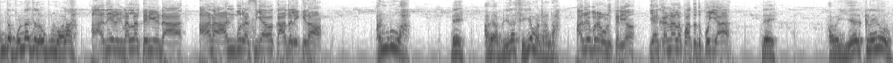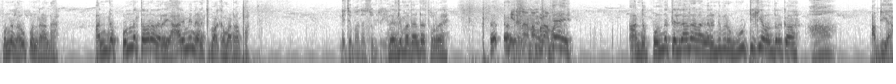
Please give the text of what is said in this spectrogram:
எந்த பொண்ணாச்சும் லவ் பண்ணுவாளா? அது எனக்கு நல்லா தெரியும்டா. ஆனா அன்பு ரசிகாவை காதலிக்கிறான். அன்புவா? டேய் அவன் அப்படியெல்லாம் செய்ய மாட்டான்டா. அது எப்படி உனக்கு தெரியும்? என் கண்ணால பார்த்தது பொய்யா? டேய் அவன் ஏற்கனவே ஒரு பொண்ணை லவ் பண்றான்டா. அந்த பொண்ணை தவிர வேற யாருமே நினைச்சு பார்க்க மாட்டான்ப்பா. நிஜமா தான் சொல்றியா? நிஜமா தான்டா சொல்றேன். இதை நான் நம்பலாமா? டேய், அந்த பொண்ணை தெரியாதா நாங்க ரெண்டு பேரும் ஊட்டிக்கே வந்திருக்கோம். ஆ அப்படியா?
